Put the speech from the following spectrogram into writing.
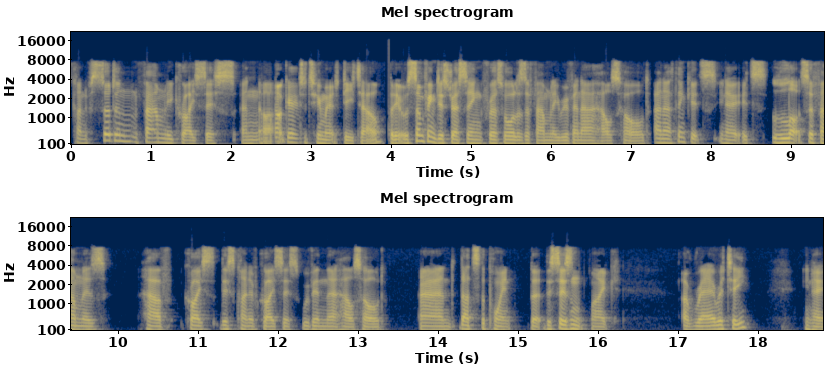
kind of sudden family crisis, and I'll not go into too much detail, but it was something distressing for us all as a family within our household. And I think it's, you know, it's lots of families have this kind of crisis within their household. And that's the point that this isn't like a rarity. You know,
